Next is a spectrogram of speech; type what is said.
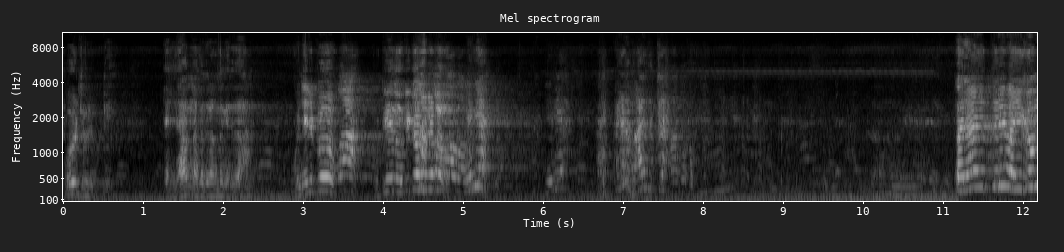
പോയിട്ട് വരും കുട്ടി. എല്ലാം നല്ലതാണെന്ന് കരുതാ. കുഞ്ഞിരിപ്പോ കുട്ടിയെ നോക്കിക്കോളൂ കേട്ടോ. വരാൻ ഇത്തിരി വൈകും.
